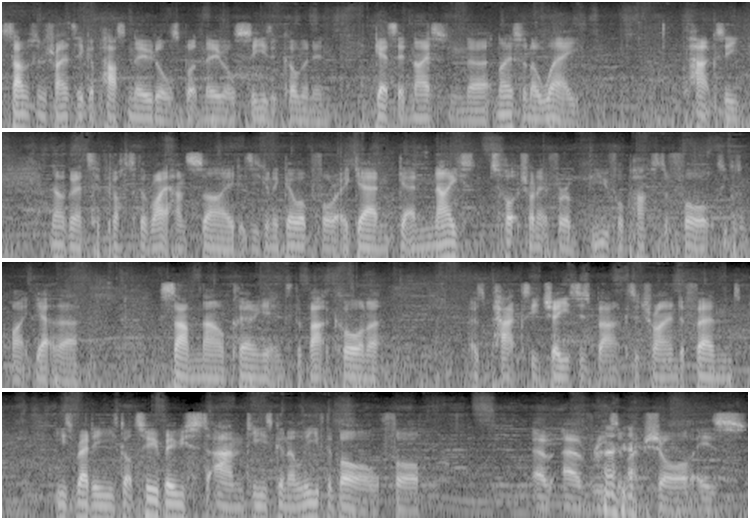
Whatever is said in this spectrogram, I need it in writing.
Sam's trying to take it past Noodles, but Noodles sees it coming in, gets it nice and uh, nice and away. Paxi now going to tip it off to the right hand side as he's going to go up for it again, get a nice touch on it for a beautiful pass to Forks. He doesn't quite get there. Sam now clearing it into the back corner as Paxi chases back to try and defend. He's ready, he's got two boosts, and he's going to leave the ball for a, a reason I'm sure is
